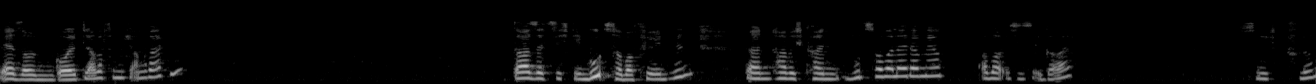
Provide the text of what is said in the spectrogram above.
der soll ein Goldlager für mich angreifen. Da setze ich den Wutzauber für ihn hin. Dann habe ich keinen Wutzauber leider mehr, aber es ist egal. Ist nicht schlimm.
